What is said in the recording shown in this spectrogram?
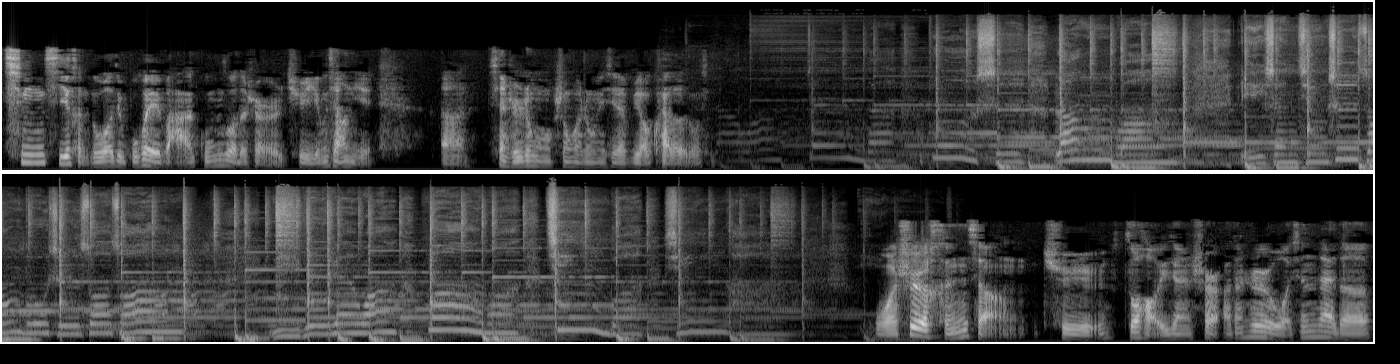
清晰很多，就不会把工作的事儿去影响你啊现实中生活中一些比较快乐的东西。一身轻事总不知所措。我是很想去做好一件事儿啊，但是我现在的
